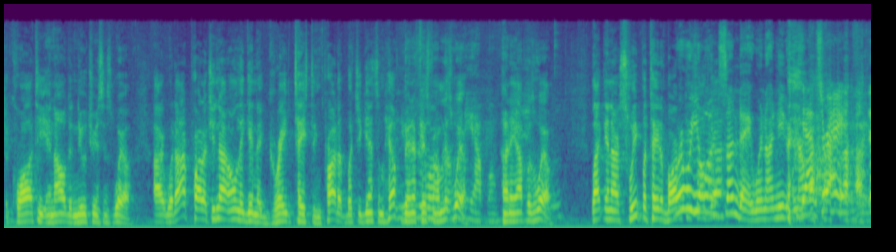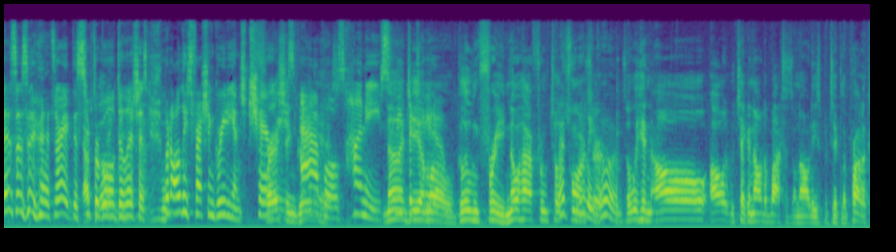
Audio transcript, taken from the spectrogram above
the quality, and all the nutrients as well. All right, with our products, you're not only getting a great tasting product, but you're getting some health benefits from it as well. honey apple. Honey apple as well. Like in our sweet potato barbecue sauce. Where were you on guys, Sunday when I needed? When I That's right. This is that's right. The Super Bowl delicious. But all these fresh ingredients: cherries, Fresh ingredients. apples, honey, sweet potato. Non-GMO, gluten-free, no high fructose That's corn really syrup. good. So we're hitting all, all, we're checking all the boxes on all these particular products.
